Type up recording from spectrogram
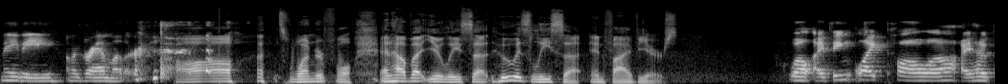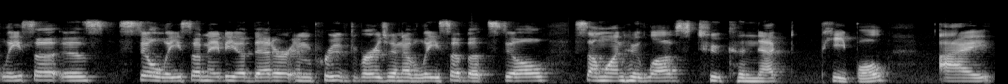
maybe I'm a grandmother. oh, that's wonderful. And how about you, Lisa? Who is Lisa in five years? Well, I think like Paula, I hope Lisa is still Lisa, maybe a better, improved version of Lisa, but still someone who loves to connect people. I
